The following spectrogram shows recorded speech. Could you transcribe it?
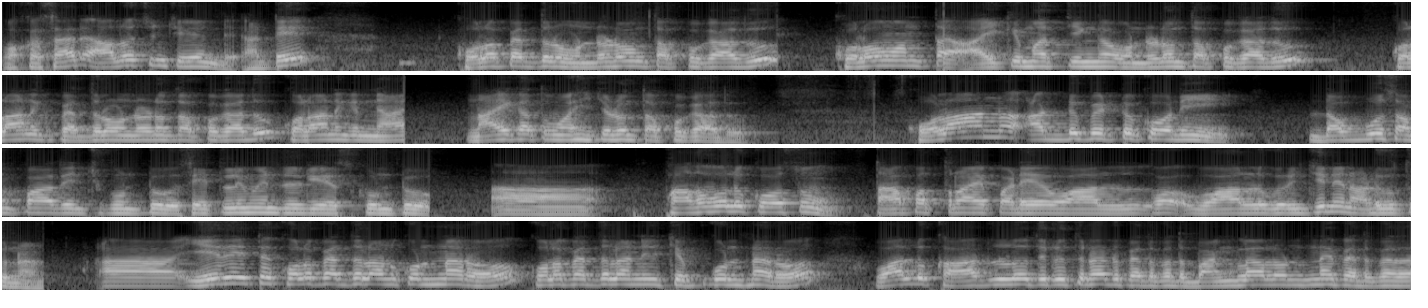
ఒకసారి ఆలోచన చేయండి. అంటే కుల పెద్దలు ఉండడం తప్పు కాదు. కులం అంతా ఐకమత్యంగా ఉండడం తప్పు కాదు. కులానికి పెద్దలు ఉండడం తప్పు కాదు. కులానికి న్యాయ నాయకత్వం వహించడం తప్పు కాదు. కులాన్ని అడ్డు పెట్టుకొని డబ్బు సంపాదించుకుంటూ సెటిల్మెంట్లు చేసుకుంటూ పదవుల కోసం తాపత్రాయపడే వాళ్ళ వాళ్ళ గురించి నేను అడుగుతున్నాను. ఏదైతే కుల పెద్దలు అనుకుంటున్నారో కుల పెద్దలు అనేది చెప్పుకుంటున్నారో వాళ్ళు కార్లలో తిరుగుతున్నారు. పెద్ద పెద్ద బంగ్లాలు ఉంటున్నాయి. పెద్ద పెద్ద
